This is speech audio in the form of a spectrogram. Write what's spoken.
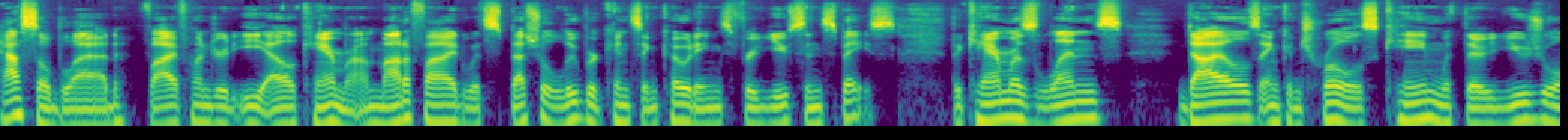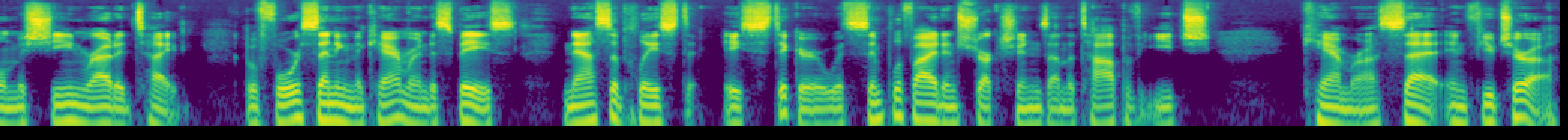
Hasselblad 500EL camera, modified with special lubricants and coatings for use in space. The camera's lens, dials, and controls came with their usual machine routed type. Before sending the camera into space, NASA placed a sticker with simplified instructions on the top of each camera set in Futura.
